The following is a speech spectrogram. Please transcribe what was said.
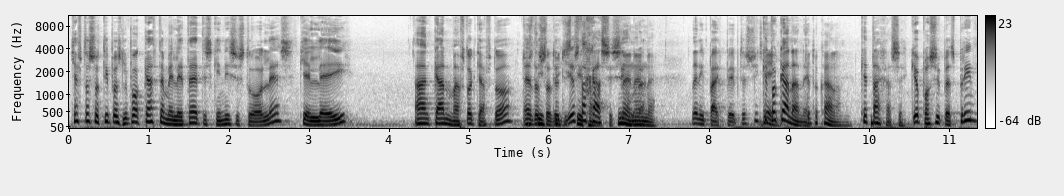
και αυτός ο τύπος λοιπόν κάθεται μελετάει τις κινήσεις του όλες και λέει αν κάνουμε αυτό και αυτό, έδωσε στήσ- το οδηγίε, θα στήσαμε. χάσει. Ναι, σίγουρα. ναι, ναι. Δεν υπάρχει περίπτωση και, Και- το κάνανε. Και το κάνανε. Και τα χάσε. Και όπως είπες πριν,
